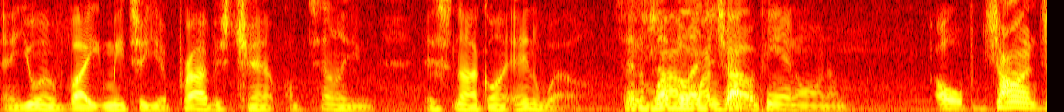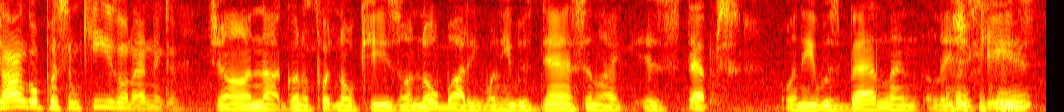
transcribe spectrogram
And you invite me to your private champ, I'm telling you, it's not going to end well. And the John mother Legend drop a piano on him. Oh, John, John go put some keys on that nigga. John not going to put no keys on nobody when he was dancing like his steps when he was battling Alicia, Alicia Keys, Keys?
